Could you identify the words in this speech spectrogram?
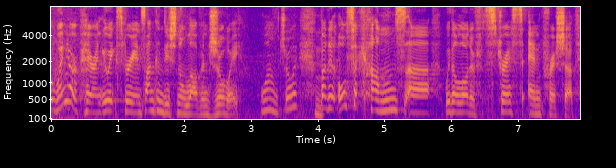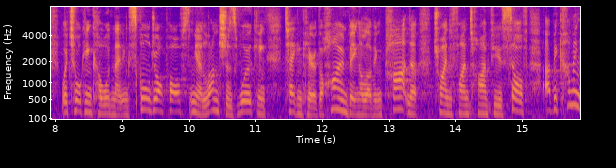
When you're a parent, you experience unconditional love and joy. Well, joy. But it also comes uh, with a lot of stress and pressure. We're talking coordinating school drop offs, you know, lunches, working, taking care of the home, being a loving partner, trying to find time for yourself. Uh, becoming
